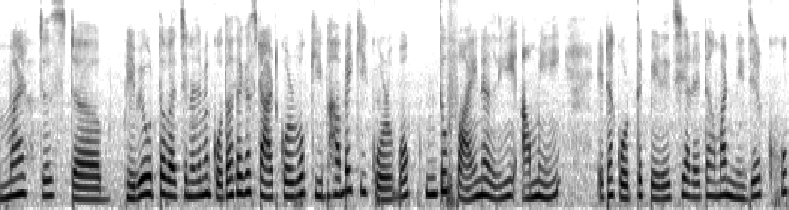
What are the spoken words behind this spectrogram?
আমার জাস্ট ভেবে উঠতে পারছি না যে আমি কোথা থেকে স্টার্ট করব, কীভাবে কি করব। কিন্তু ফাইনালি আমি এটা করতে পেরেছি আর এটা আমার নিজের খুব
